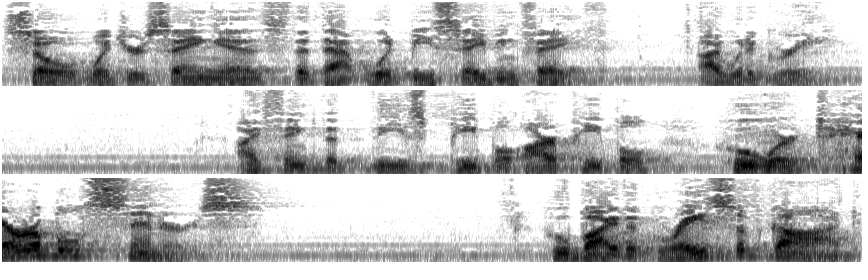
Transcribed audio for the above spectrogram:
So what you're saying is that that would be saving faith. I would agree. I think that these people are people who were terrible sinners who by the grace of God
